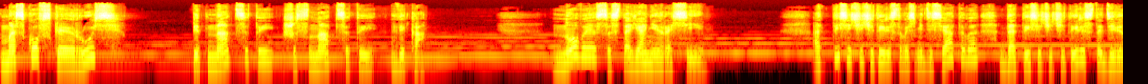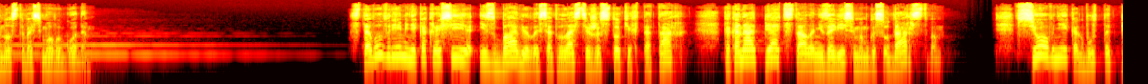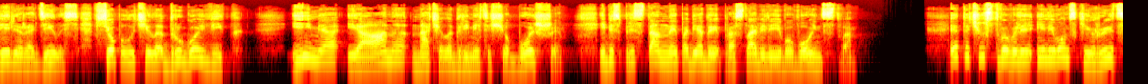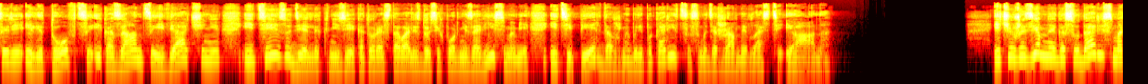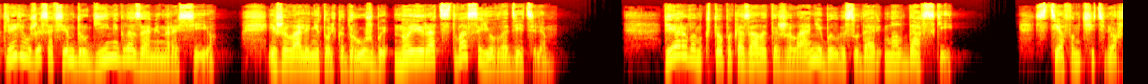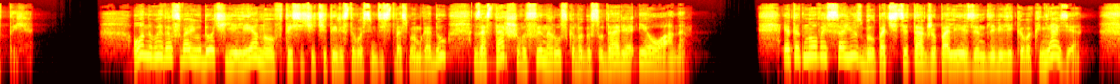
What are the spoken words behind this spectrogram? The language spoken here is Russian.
Московская Русь, 15-16 века. Новое состояние России. От 1480 до 1498 года. С того времени, как Россия избавилась от власти жестоких татар, как она опять стала независимым государством, все в ней как будто переродилось, все получило другой вид. Имя Иоанна начало греметь еще больше, и беспрестанные победы прославили его воинство. Это чувствовали и ливонские рыцари, и литовцы, и казанцы, и вятчине, и те из удельных князей, которые оставались до сих пор независимыми и теперь должны были покориться самодержавной власти Иоанна. И чужеземные государи смотрели уже совсем другими глазами на Россию и желали не только дружбы, но и родства с ее владетелем. Первым, кто показал это желание, был государь Молдавский, Стефан IV. Он выдал свою дочь Елену в 1488 году за старшего сына русского государя Иоанна. Этот новый союз был почти так же полезен для великого князя,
